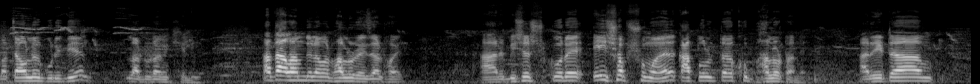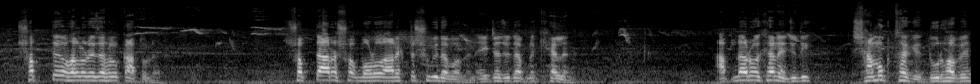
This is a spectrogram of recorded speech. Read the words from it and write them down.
বা চাউলের গুঁড়ি দিয়ে লাড্ডুটা আমি খেলি। তাতে আলহামদুলিল্লাহ আমার ভালো রেজাল্ট হয়। আর বিশেষ করে এই সব সময় কাতলটা খুব ভালো টানে। আর এটা সবথেকে ভালো রেজাল্ট হলো কাতলের। সবথেকে আরও বড় আরেকটা সুবিধা পাবেন। এইটা যদি আপনি খেলেন। আপনার ওখানে যদি শামুক থাকে, দূর হবে।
